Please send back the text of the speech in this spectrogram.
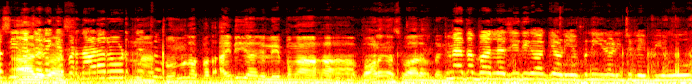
ਅਸੀਂ ਤਾਂ ਚਲੇ ਗਏ। ਬਰਨਾਲਾ ਰੋਡ ਤੇ ਤੋਂ ਤੁਹਾਨੂੰ ਤਾਂ ਪਤਾ ਆਈਡੀਆ ਜਲੇਬੀਆਂ ਆਹ ਆਹ ਬਾਲੀਆਂ ਸਵਾਦ ਹੁੰਦੀਆਂ। ਮੈਂ ਤਾਂ ਬਾਲਾ ਜੀ ਦੀ ਖਾ ਕੇ ਆਉਣੀ ਆ ਪਨੀਰ ਵਾਲੀ ਜਲੇਬੀ ਉਹ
